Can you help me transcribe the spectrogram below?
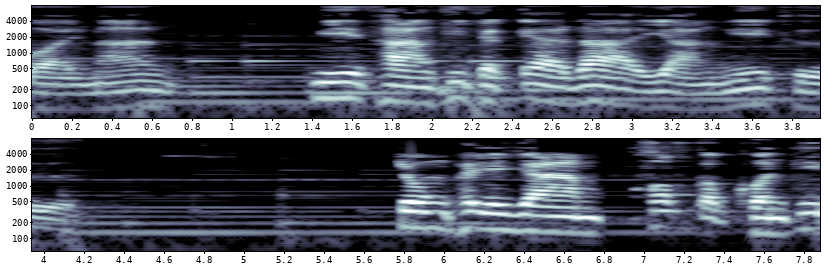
บ่อยๆนั้น มีทางที่จะแก้ได้อย่างนี้คือ จงพยายามพบกับคนที่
